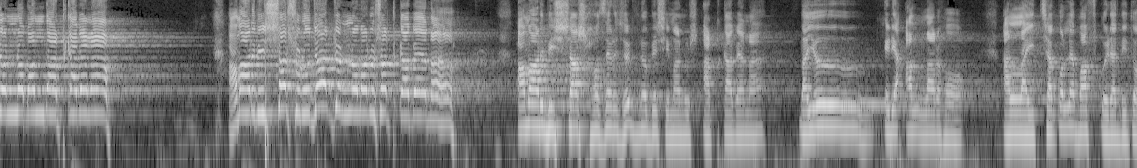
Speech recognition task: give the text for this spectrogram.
জন্য বান্দা আটকাবে না। আমার বিশ্বাস রোজার জন্য মানুষ আটকাবে না। আমার বিশ্বাস হজের জন্য বেশি মানুষ আটকাবে না। ভাইও, এটা আল্লাহর হক। আল্লাহ ইচ্ছা করলে মাফ করে দিতে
